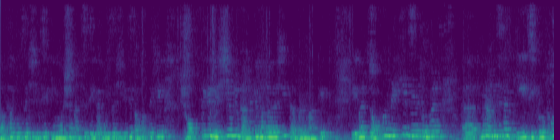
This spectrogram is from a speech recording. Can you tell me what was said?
কথা বুঝতে শিখেছি ইমোশন আছে যেটা বুঝতে শিখেছি, তখন থেকে সব থেকে বেশি আমি গানকে ভালোবাসি, তারপরে মাকে। এবার যখন দেখি যে তোমার মানে আমি যেটা গিয়েছি, প্রথম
